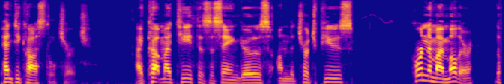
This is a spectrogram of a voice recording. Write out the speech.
Pentecostal church. I cut my teeth, as the saying goes, on the church pews. According to my mother, the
